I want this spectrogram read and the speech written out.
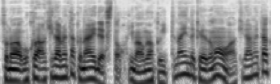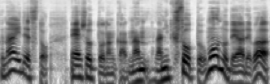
その僕は諦めたくないですと。今うまくいってないんだけれども、諦めたくないですと。ね、ちょっとなんかな何くそうと思うのであれば、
